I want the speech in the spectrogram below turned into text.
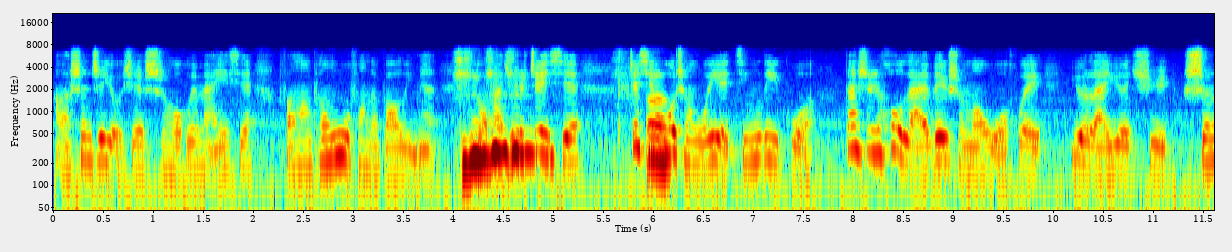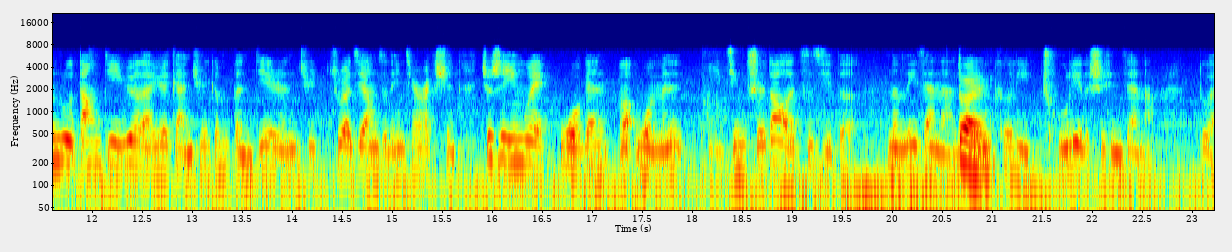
啊，甚至有些时候会买一些防狼喷雾放在包里面，懂吗？就是这些这些过程我也经历过。但是后来为什么我会越来越去深入当地，越来越敢去跟本地人去做这样子的 interaction，就是因为我跟呃我们已经知道了自己的能力在哪里，可以处理的事情在哪，对，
